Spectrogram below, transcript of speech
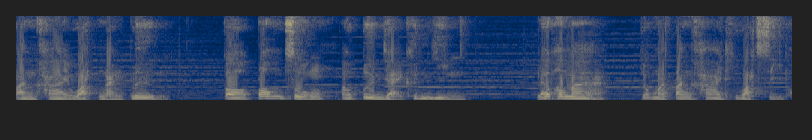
ตั้งค่ายวัดนางปลื้มก่อป้อมสูงเอาปืนใหญ่ขึ้นยิง แล้วพม่ายกมาตั้งค่ายที่วัดศรีโพ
